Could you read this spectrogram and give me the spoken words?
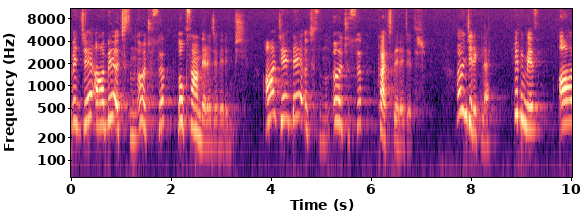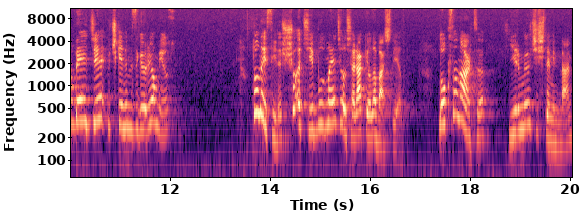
Ve CAB açısının ölçüsü 90 derece verilmiş. ACD açısının ölçüsü kaç derecedir? Öncelikle hepimiz ABC üçgenimizi görüyor muyuz? Dolayısıyla şu açıyı bulmaya çalışarak yola başlayalım. 90 artı 23 işleminden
